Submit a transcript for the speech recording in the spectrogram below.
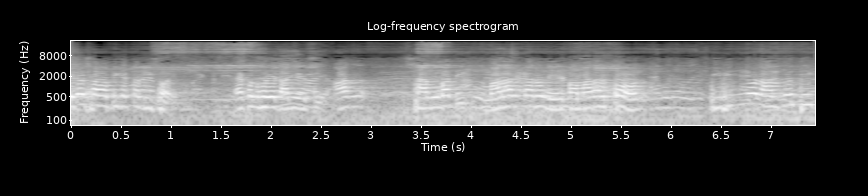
এটা স্বাভাবিক একটা বিষয়, এখন হয়ে দাঁড়িয়েছে। আর সাংবাদিক মারার কারণে বা মারার পর বিভিন্ন রাজনৈতিক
